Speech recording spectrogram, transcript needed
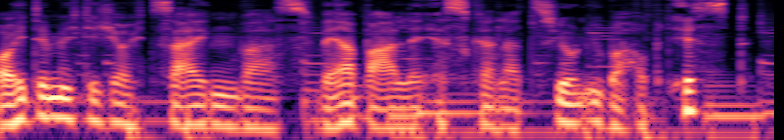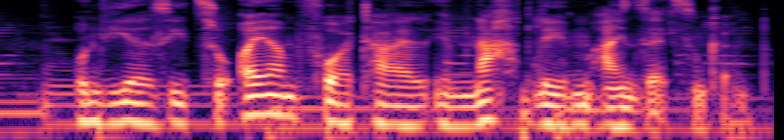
Heute möchte ich euch zeigen, was verbale Eskalation überhaupt ist und wie ihr sie zu eurem Vorteil im Nachtleben einsetzen könnt.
